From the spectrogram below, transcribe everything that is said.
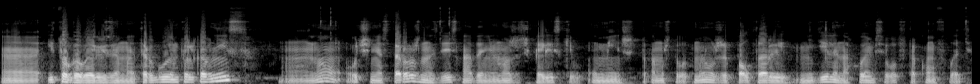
э, итоговое резюме торгуем только вниз. Но очень осторожно, здесь надо немножечко риски уменьшить, потому что вот мы уже полторы недели находимся вот в таком флете.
